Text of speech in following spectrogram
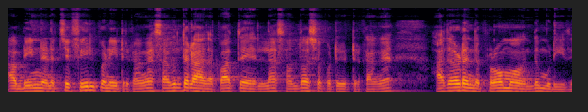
அப்படின்னு நினச்சி ஃபீல் பண்ணிகிட்டு இருக்காங்க. சகுந்தலா அதை பார்த்து எல்லாம் சந்தோஷப்பட்டுக்கிட்டு இருக்காங்க. அதோட இந்த ப்ரோமோ வந்து முடியுது.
